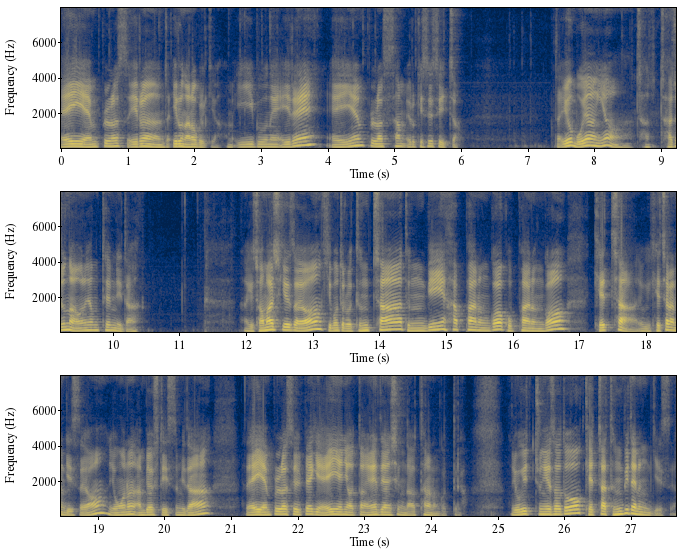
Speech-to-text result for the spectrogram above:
an 플러스 1은 자, 2로 나눠볼게요. 2분의 1에 an 플러스 3 이렇게 쓸 수 있죠. 자, 요 모양이요. 자, 자주 나오는 형태입니다. 아, 이게 점화식에서요. 기본적으로 등차, 등비, 합하는 거, 곱하는 거, 개차, 여기 개차라는 게 있어요. 용어는 안 배울 수도 있습니다. an 플러스 1 빼기 an이 어떤 n에 대한 식 나타나는 것들이요. 여기 중에서도 개차 등비되는 게 있어요.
